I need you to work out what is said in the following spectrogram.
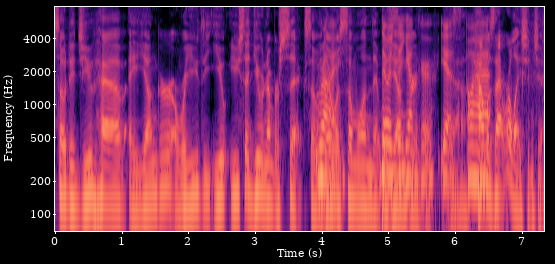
So, did you have a younger, or were you the you? You said you were number six, so there was someone that There was was a younger. younger, yes. Yeah. Oh, How had- was that relationship?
